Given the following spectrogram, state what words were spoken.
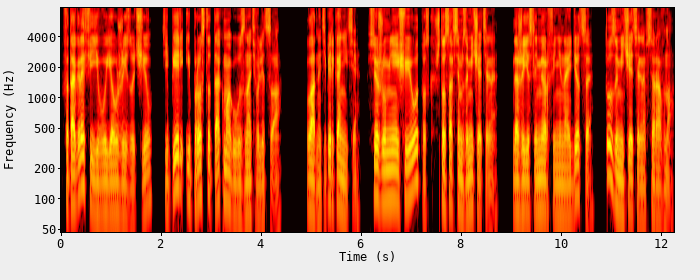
Фотографии его я уже изучил, теперь и просто так могу узнать в лицо. Ладно, теперь коните. Все же у меня еще и отпуск, что совсем замечательно. Даже если Мёрфи не найдется, то замечательно все равно.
